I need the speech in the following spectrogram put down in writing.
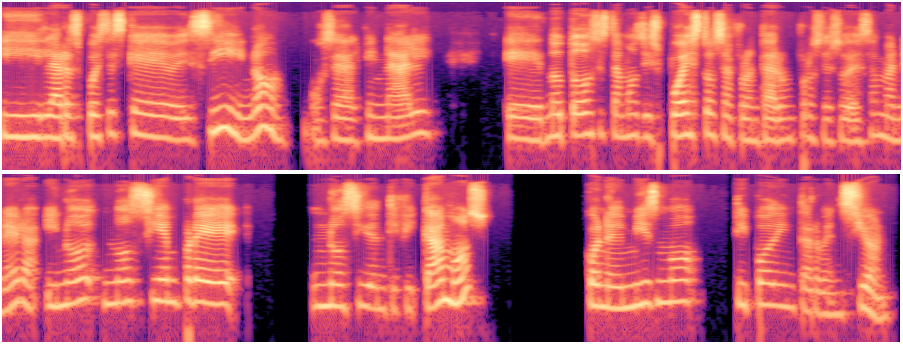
Y la respuesta es que sí, no, o sea, al final eh, no todos estamos dispuestos a afrontar un proceso de esa manera y no, no siempre nos identificamos con el mismo tipo de intervención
